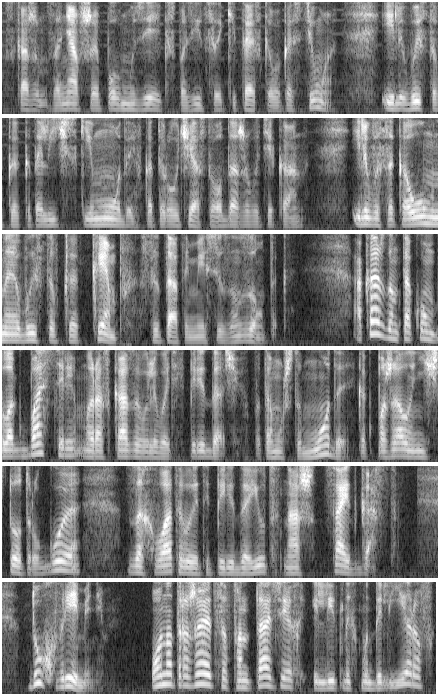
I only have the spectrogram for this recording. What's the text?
Скажем, занявшая полмузея экспозиция китайского костюма или выставка «Католические моды», в которой участвовал даже Ватикан, или высокоумная выставка «Кэмп» с цитатами Сьюзан Зонтак. О каждом таком блокбастере мы рассказывали в этих передачах, потому что моды, как, пожалуй, ничто другое, захватывает и передают наш цайтгаст. Дух времени. Он отражается в фантазиях элитных модельеров,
